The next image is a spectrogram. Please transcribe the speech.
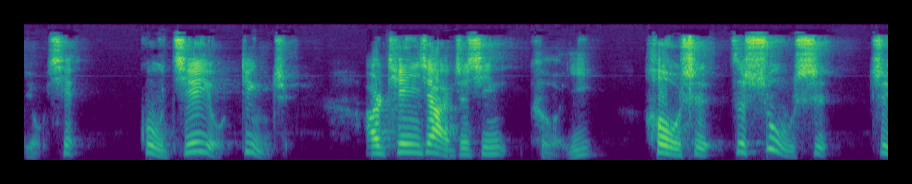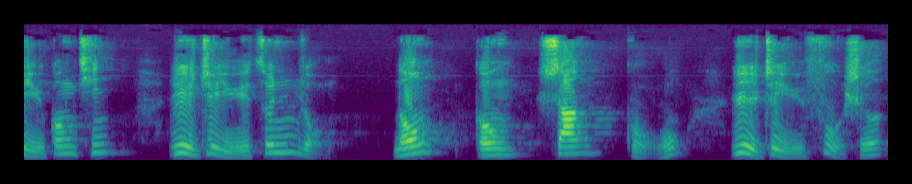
有限，故皆有定制，而天下之心可依。后世自术士至于公卿，日至于尊荣；农、工、商、贾，日至于富奢。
